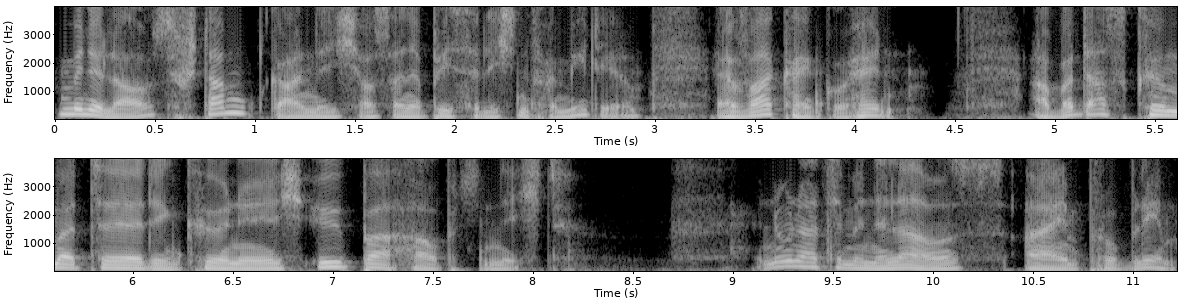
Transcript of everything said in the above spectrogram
Menelaus stammt gar nicht aus einer priesterlichen Familie. Er war kein Kohen. Aber das kümmerte den König überhaupt nicht. Nun hatte Menelaus ein Problem.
